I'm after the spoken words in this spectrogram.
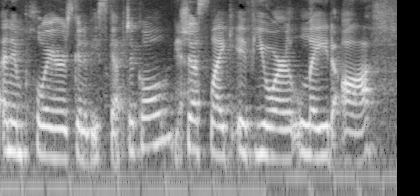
an employer is going to be skeptical. Yeah. Just like if you're laid off.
